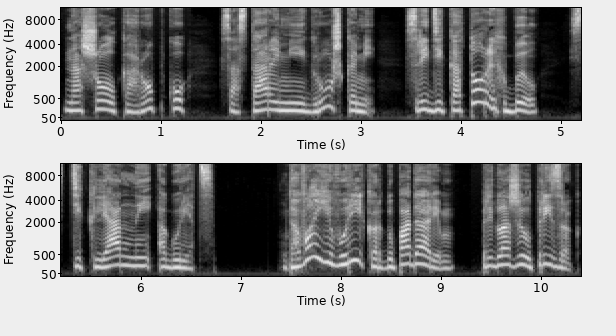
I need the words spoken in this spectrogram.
нашел коробку со старыми игрушками, среди которых был стеклянный огурец. «Давай его Рикарду подарим», — предложил призрак.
